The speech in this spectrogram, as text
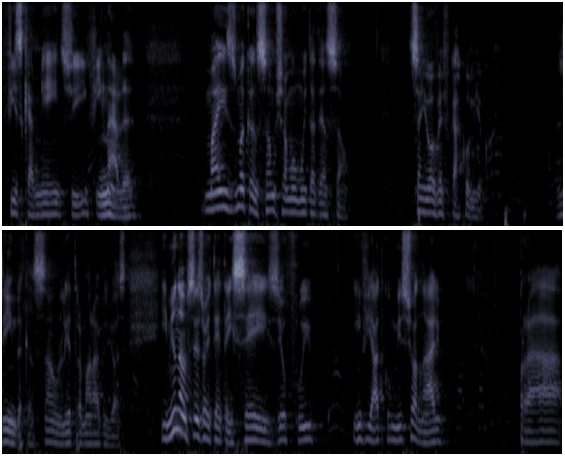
fisicamente, enfim, nada. Mas uma canção me chamou muita atenção. Senhor, vem ficar comigo. Linda canção, letra maravilhosa. Em 1986, eu fui enviado como missionário para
